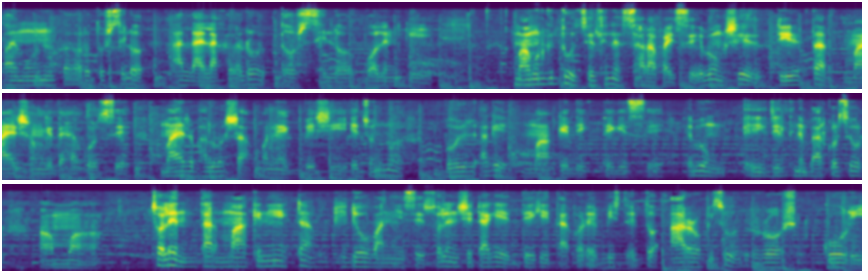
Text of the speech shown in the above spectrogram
ভাই মমিনুর কাকারও দোষ ছিল আর লাইলা খালারও দোষ ছিল, বলেন কি? মামুন কিন্তু জেলখানে ছাড়া পাইছে এবং সে ডিরেক্টর মায়ের সঙ্গে দেখা করছে, মায়ের ভালোবাসা অনেক বেশি। এজন্য বইয়ের আগে মাকে দেখতে গেছে এবং এই জেলখানে বার করছে ওর আম্মা। চলেন, তার মাকে নিয়ে একটা ভিডিও বানিয়েছে। চলেন সেটাকে দেখি, তারপরে বিস্তারিত আরও কিছু রোস্ট করি।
